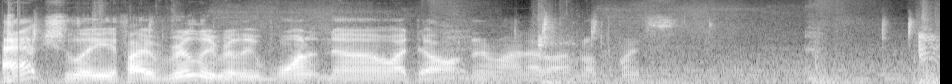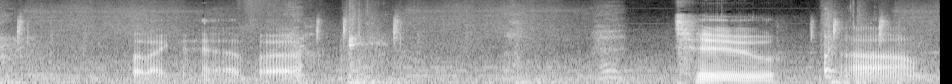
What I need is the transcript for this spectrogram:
Actually, if I really, really want it, no, I don't. Never mind, I don't have enough points. But I can have uh, two. Um,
